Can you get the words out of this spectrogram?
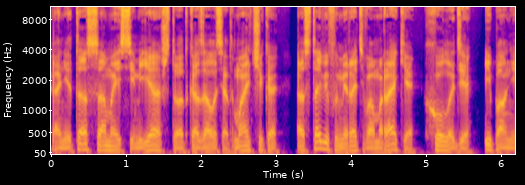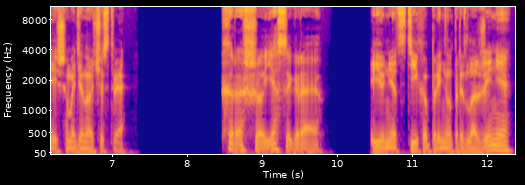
а не та самая семья, что отказалась от мальчика, оставив умирать во мраке, холоде и полнейшем одиночестве. «Хорошо, я сыграю». Юнец тихо принял предложение,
